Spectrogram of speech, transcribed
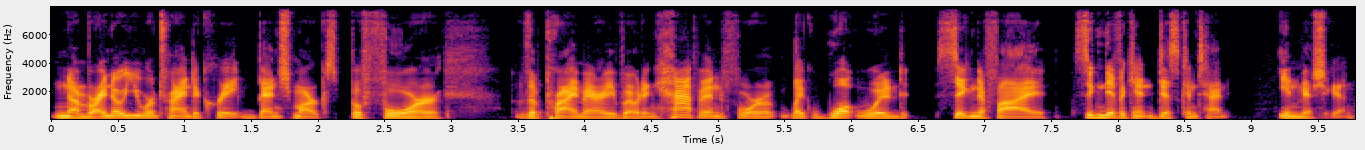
number? I know you were trying to create benchmarks before the primary voting happened for like what would signify significant discontent in Michigan.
